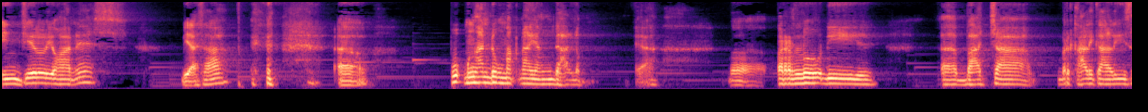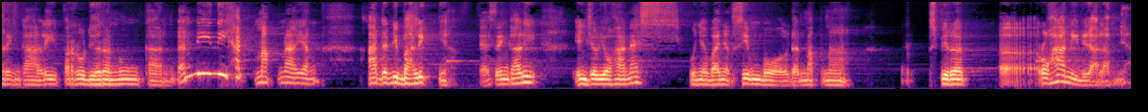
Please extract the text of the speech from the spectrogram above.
Injil Yohanes biasa uh, mengandung makna yang dalam, ya perlu dibaca eh, berkali-kali, sering kali, perlu direnungkan dan dilihat makna yang ada di baliknya. Ya, sering kali Injil Yohanes punya banyak simbol dan makna spirit uh, rohani di dalamnya,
